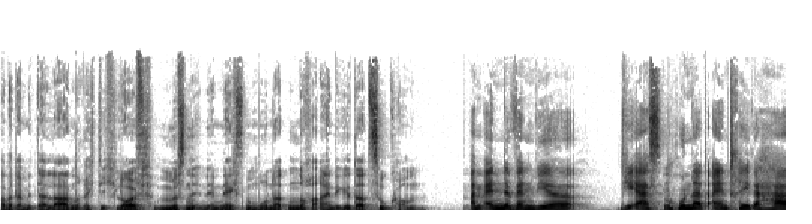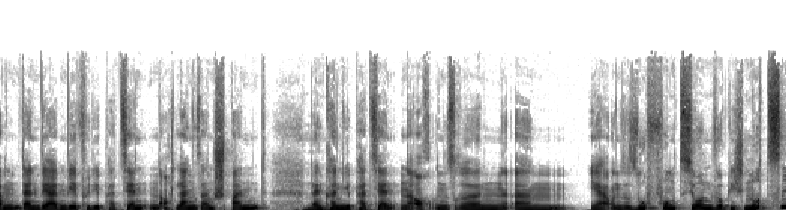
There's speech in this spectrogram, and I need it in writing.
Aber damit der Laden richtig läuft, müssen in den nächsten Monaten noch einige dazukommen. Am Ende, wenn wir die ersten 100 Einträge haben, dann werden wir für die Patienten auch langsam spannend. Dann mhm. können die Patienten auch unseren, ähm, ja, unsere Suchfunktion wirklich nutzen,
